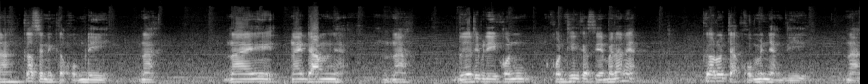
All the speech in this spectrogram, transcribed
นะก็สนิทกับผมดีนะนายนายดำเนี่ยนะหรืออธิบดีคนคนที่เกษียณไปแล้วเนี่ย ก็รู้จักผมเป็นอย่างดีนะ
